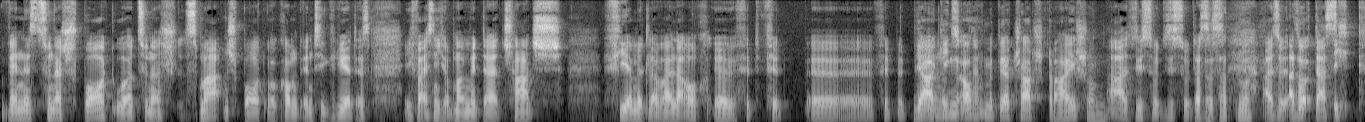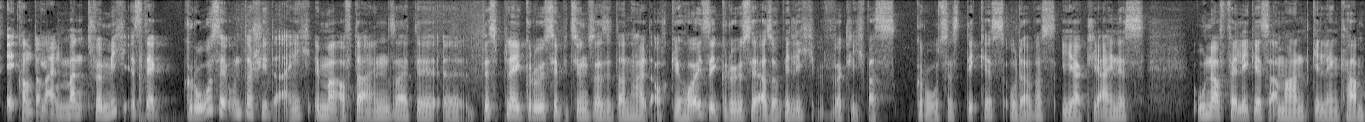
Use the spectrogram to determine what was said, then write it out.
wenn es zu einer Sportuhr, zu einer smarten Sportuhr kommt, integriert ist. Ich weiß nicht, ob man mit der Charge 4 mittlerweile auch äh, Fit, Fit, äh, Fitbit Ja, ging auch kann. mit der Charge 3 schon. Ah, siehst du, siehst du. Das, das ist, hat nur, also, also das ich, kommt rein. Man, für mich ist der große Unterschied eigentlich immer auf der einen Seite äh, Displaygröße, beziehungsweise dann halt auch Gehäusegröße. Also will ich wirklich was Großes, Dickes oder was eher Kleines, Unauffälliges am Handgelenk haben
